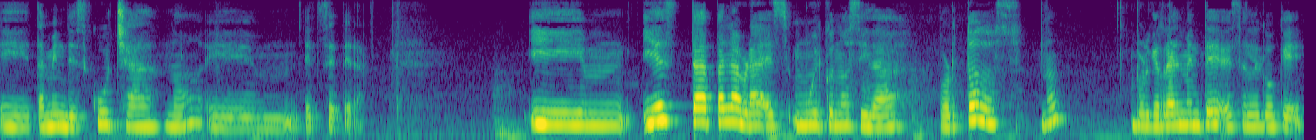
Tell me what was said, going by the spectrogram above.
eh, también de escucha, ¿no? Eh, etcétera. Y, y esta palabra es muy conocida por todos, ¿no? Porque realmente es algo que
